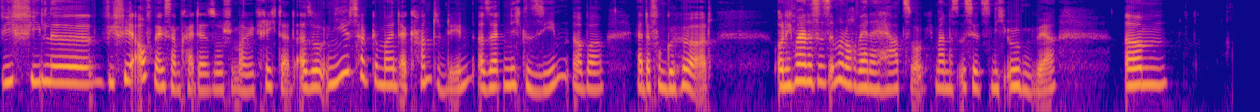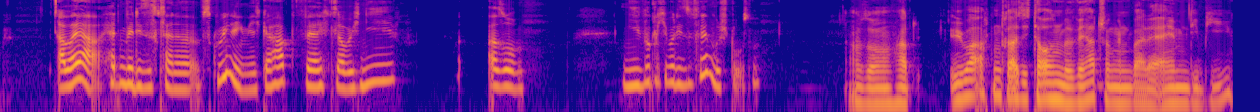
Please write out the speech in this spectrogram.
wie viele, wie viel Aufmerksamkeit er so schon mal gekriegt hat. Also Nils hat gemeint, er kannte den, also er hat ihn nicht gesehen, aber er hat davon gehört. Und ich meine, das ist immer noch Werner Herzog. Ich meine, das ist jetzt nicht irgendwer. Ähm, aber ja, hätten wir dieses kleine Screening nicht gehabt, wäre ich, glaube ich, nie, also nie wirklich über diesen Film gestoßen. Also hat über 38.000 Bewertungen bei der AMDB.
